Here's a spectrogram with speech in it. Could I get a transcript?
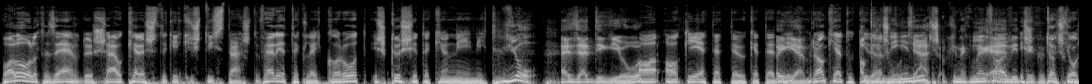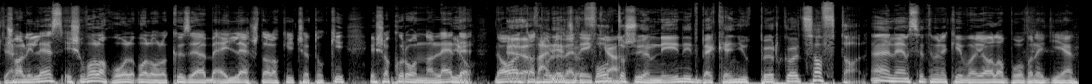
Valahol ott az erdősáv, keresetek egy kis tisztást, verjetek le egy karót, és kössétek ki a nénit. Jó, ez eddig jó. A, aki etette őket eddig. Igen. Rakjátok A ide a, kiskutyás, nénit, akinek meg van, elvitték és a tök jó csali lesz, és valahol, valahol a közelbe egy lest alakítsatok ki, és akkor onnan le, Jó. de, de altató lövedékkel. Fontos, hogy a nénit bekenjük pörkölt szaftal. Á, Nem, szerintem neki vagy alapból van egy ilyen.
